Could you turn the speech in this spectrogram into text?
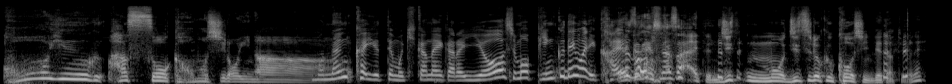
こういう発想か面白いうんな。もう何回言っても聞かないからよーしもうピンク電話に変えるぞ。ええしなさいってじ もう実力行使に出たというね。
